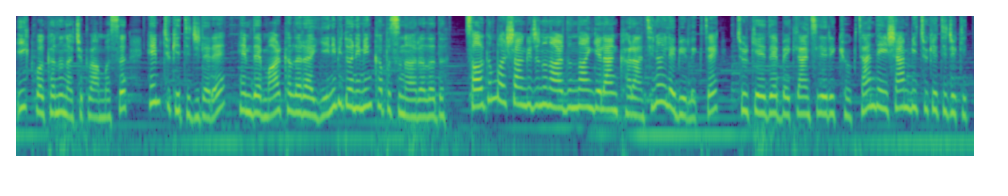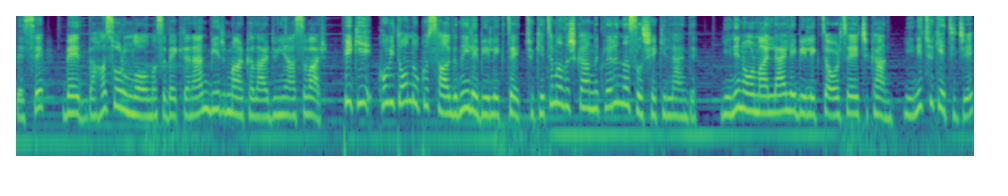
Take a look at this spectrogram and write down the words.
ilk vakanın açıklanması hem tüketicilere hem de markalara yeni bir dönemin kapısını araladı. Salgın başlangıcının ardından gelen karantina ile birlikte Türkiye'de beklentileri kökten değişen bir tüketici kitlesi ve daha sorumlu olması beklenen bir markalar dünyası var. Peki COVID-19 salgını ile birlikte tüketim alışkanlıkları nasıl şekillendi? Yeni normallerle birlikte ortaya çıkan yeni tüketici,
